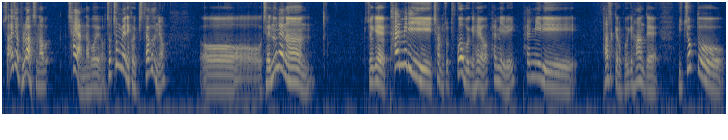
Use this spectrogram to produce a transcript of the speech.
사이즈가 별로 안 차나, 차이 안 나 보여요. 접촉면이 거의 비슷하거든요. 어... 제 눈에는 저게 8mm처럼 좀 두꺼워 보이긴 해요. 8mm 8mm 5개로 보이긴 하는데 이쪽도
